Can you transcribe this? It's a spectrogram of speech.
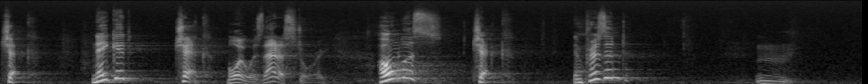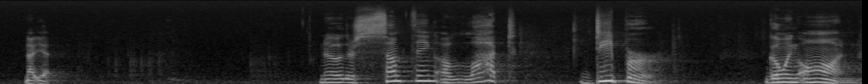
Check. Naked? Check. Boy, was that a story. Homeless? Check. Imprisoned? Mm, not yet. No, there's something a lot deeper going on,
